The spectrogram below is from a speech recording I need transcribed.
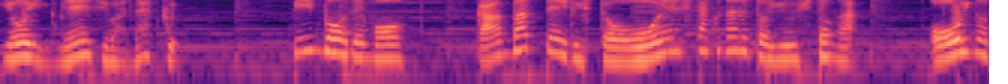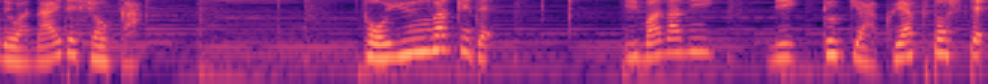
良いイメージはなく貧乏でも頑張っている人を応援したくなるという人が多いのではないでしょうか。というわけで、未だに憎き悪役として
